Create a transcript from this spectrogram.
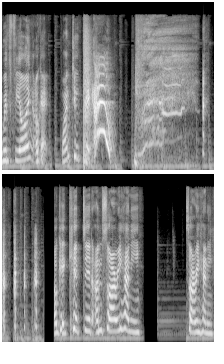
With feeling? Okay. One, two, three. Oh! okay, Kip did. I'm sorry, honey. Sorry, honey.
